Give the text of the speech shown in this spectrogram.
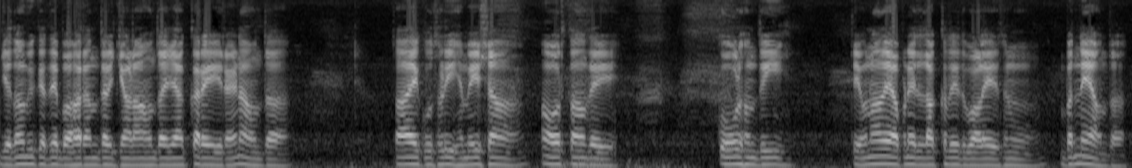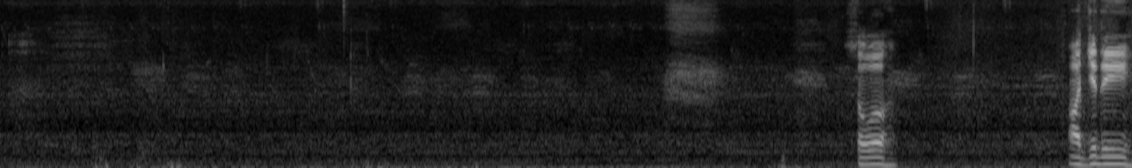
ਜਦੋਂ ਵੀ ਕਿਤੇ ਬਾਹਰ ਅੰਦਰ ਜਾਣਾ ਹੁੰਦਾ ਜਾਂ ਘਰੇ ਰਹਿਣਾ ਹੁੰਦਾ, ਤਾਂ ਇਹ ਗੁਥਲੀ ਹਮੇਸ਼ਾ ਔਰਤਾਂ ਦੇ ਕੋਲ ਹੁੰਦੀ ਤੇ ਉਹਨਾਂ ਦੇ ਆਪਣੇ ਲੱਕ ਦੇ ਦੁਆਲੇ ਇਸ ਨੂੰ ਬੰਨਿਆ ਹੁੰਦਾ। ਸੋ ਅੱਜ ਦੀ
